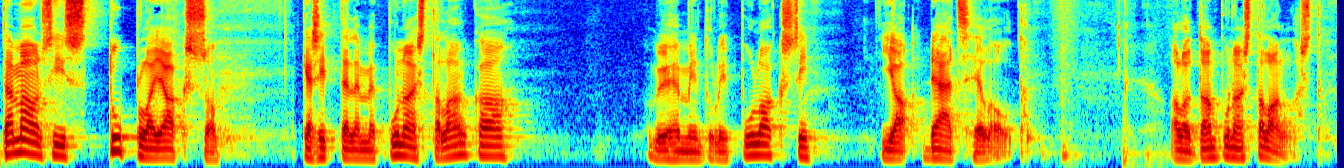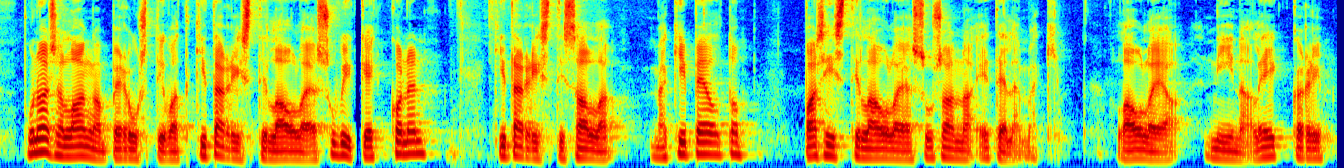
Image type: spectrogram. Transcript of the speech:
Tämä on siis tuplajakso. Käsittelemme punaista lankaa, myöhemmin tuli pulaksi ja Dad's Hellouta. Aloitetaan punaista langasta. Punaisen langan perustivat kitaristi laulaja Suvi Kekkonen, kitaristi Salla Mäkipelto, basisti laulaja Susanna Etelämäki, laulaja Niina Leikkari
